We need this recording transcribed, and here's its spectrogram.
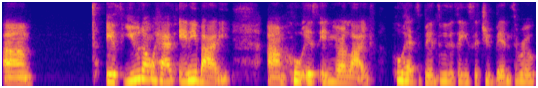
Um, if you don't have anybody um, who is in your life who has been through the things that you've been through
